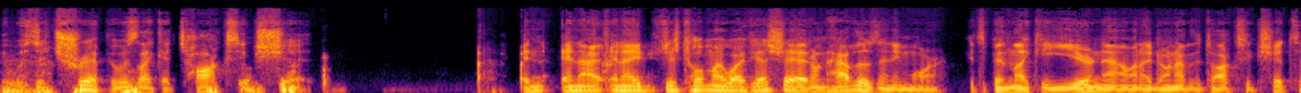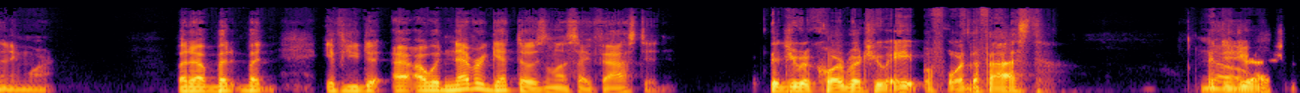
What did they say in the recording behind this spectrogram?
It was a trip. It was like a toxic shit. And and I and I just told my wife yesterday I don't have those anymore. It's been like a year now, and I don't have the toxic shits anymore. But uh, but but if you did, I, I would never get those unless I fasted. Did you record what you ate before the fast? No. did you actually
